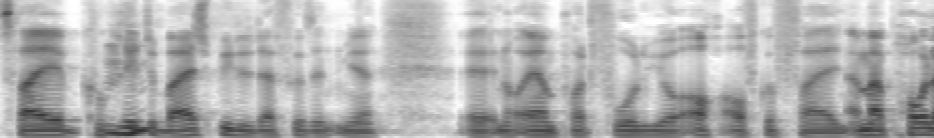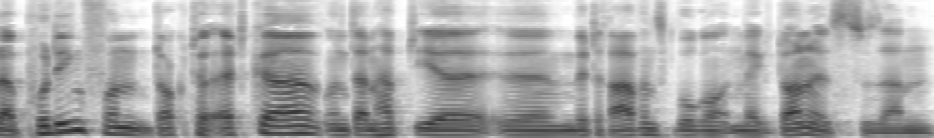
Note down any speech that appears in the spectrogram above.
zwei konkrete mhm. Beispiele dafür sind mir äh, in eurem Portfolio auch auch aufgefallen. Einmal Paula Pudding von Dr. Oetker und dann habt ihr äh, mit Ravensburger und McDonalds zusammen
